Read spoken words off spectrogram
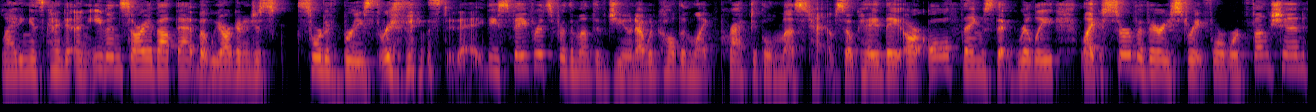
Lighting is kind of uneven. Sorry about that, but we are going to just sort of breeze through things today. These favorites for the month of June, I would call them like practical must-haves, okay? They are all things that really like serve a very straightforward function.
